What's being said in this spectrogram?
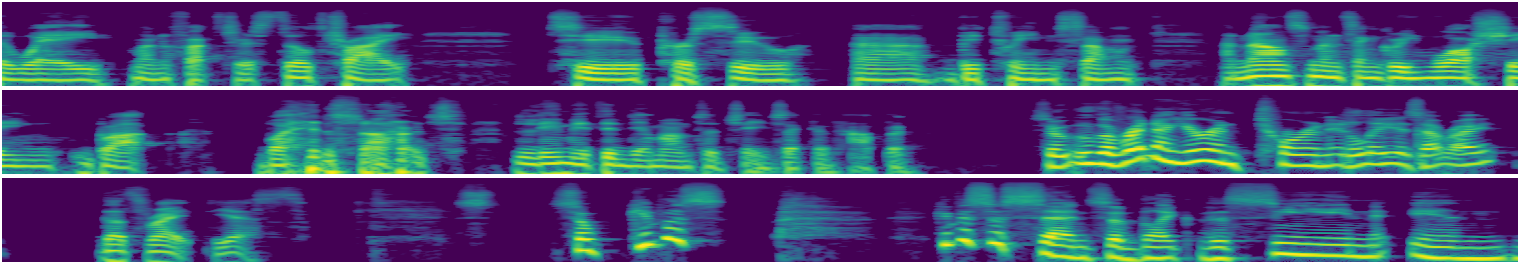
the way manufacturers still try to pursue uh, between some announcements and greenwashing, but by and large, limiting the amount of change that can happen. So, Ugo, right now you're in Turin, Italy. Is that right? That's right. Yes. So, give us give us a sense of like the scene in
